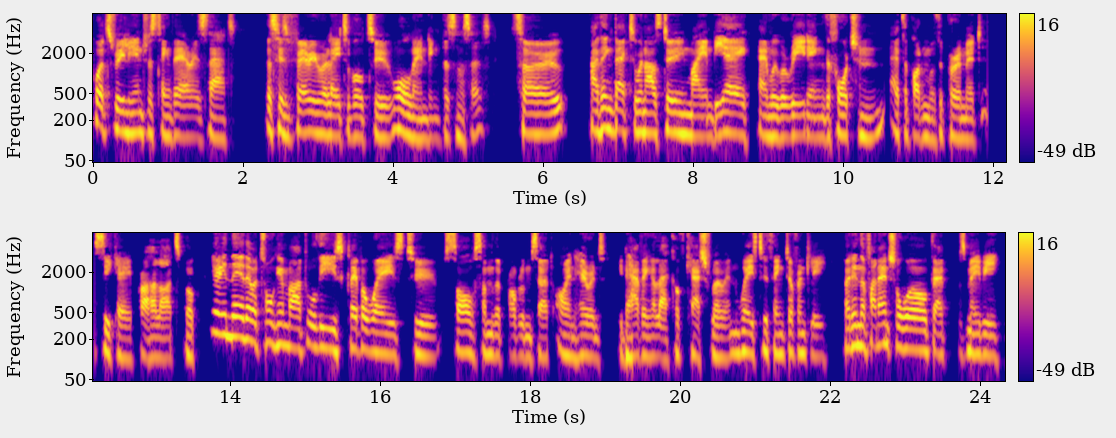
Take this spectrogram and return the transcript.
What's really interesting there is that this is very relatable to all lending businesses. So I think back to when I was doing my MBA and we were reading The Fortune at the Bottom of the Pyramid CK Prahalad's book. Yeah, in there they were talking about all these clever ways to solve some of the problems that are inherent in having a lack of cash flow and ways to think differently. But in the financial world, that was maybe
